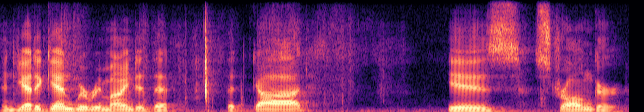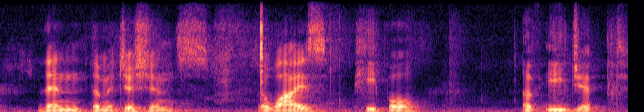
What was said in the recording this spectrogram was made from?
And yet again, we're reminded that, that God is stronger than the magicians, the wise people of Egypt.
